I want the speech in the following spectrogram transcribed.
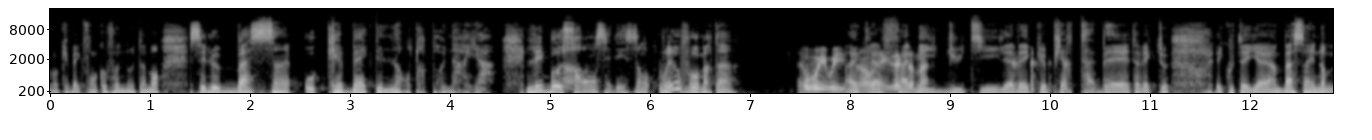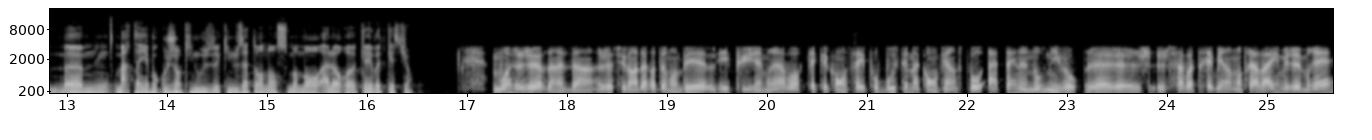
le Québec francophone notamment, c'est le bassin au Québec de l'entrepreneuriat. Les Beaucerons, c'est des... Vrai ou faux, Martin? Oui, oui. Avec la famille d'utile, avec Pierre Tabette, avec. Écoutez, il y a un bassin énorme. Euh, Martin, il y a beaucoup de gens qui nous, qui nous attendent en ce moment. Alors, euh, quelle est votre question? Moi, je, dans, dans, je suis vendeur automobile et puis j'aimerais avoir quelques conseils pour booster ma confiance pour atteindre un autre niveau. ça va très bien dans mon travail, mais j'aimerais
